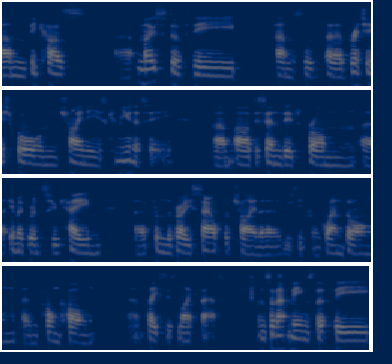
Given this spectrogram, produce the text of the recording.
um, because uh, most of the um, sort of, uh, British-born Chinese community um, are descended from uh, immigrants who came uh, from the very south of China, usually from Guangdong and Hong Kong, uh, places like that. And so that means that the,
